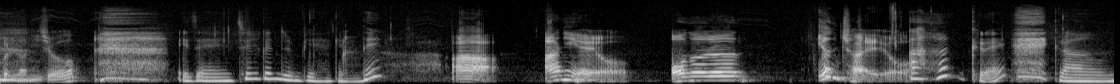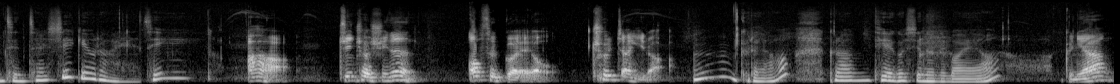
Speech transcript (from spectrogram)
물론이죠. 이제 출근 준비해야겠네. 아, 아니에요. 오늘은 연차예요. 아 그래? 그럼 진철 씨 깨우러 가야지. 아, 진철 씨는 없을 거예요. 출장이라. 음 그래요? 그럼 디에고 씨는 뭐예요? 그냥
